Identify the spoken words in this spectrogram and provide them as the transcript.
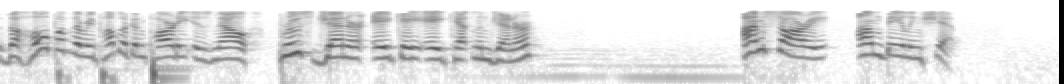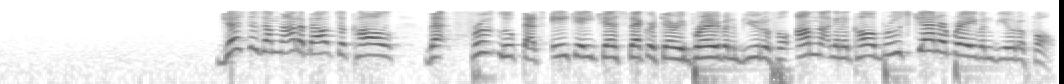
the hope of the Republican Party is now Bruce Jenner, a.k.a. Caitlyn Jenner, I'm sorry, I'm bailing ship. Just as I'm not about to call that Fruit Loop that's HHS Secretary brave and beautiful, I'm not going to call Bruce Jenner brave and beautiful.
